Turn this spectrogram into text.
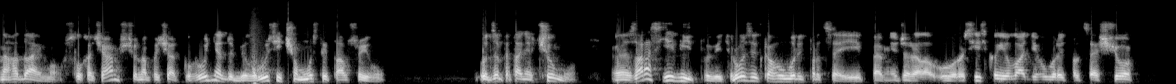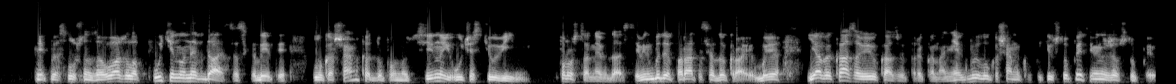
Нагадаємо слухачам, що на початку грудня до Білорусі чомусь літав Шойгу. От запитання, чому? Е, Зараз є відповідь. Розвідка говорить про це, і певні джерела у російської владі говорять про це, що як ви слушно зауважила, Путіну не вдасться схилити Лукашенка до повноцінної участі у війні. Просто не вдасться. Він буде опиратися до краю. Бо я, я виказую і виказую переконання. Якби Лукашенко хотів вступити, він вже вступив.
